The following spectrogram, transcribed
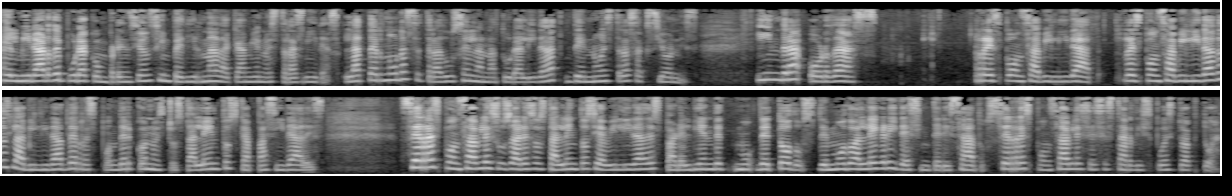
el mirar de pura comprensión sin pedir nada a cambio en nuestras vidas. La ternura se traduce en la naturalidad de nuestras acciones. Indra Ordaz. Responsabilidad. Responsabilidad es la habilidad de responder con nuestros talentos, capacidades. Ser responsable es usar esos talentos y habilidades para el bien de, todos, de modo alegre y desinteresado. Ser responsables es estar dispuesto a actuar.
